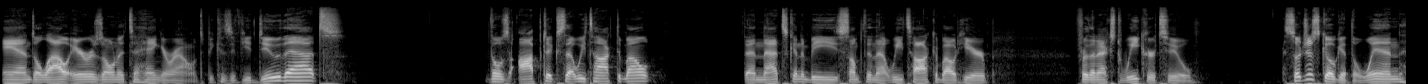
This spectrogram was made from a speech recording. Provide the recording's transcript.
and allow Arizona to hang around because if you do that, those optics that we talked about, then that's going to be something that we talk about here for the next week or two. So just go get the win,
